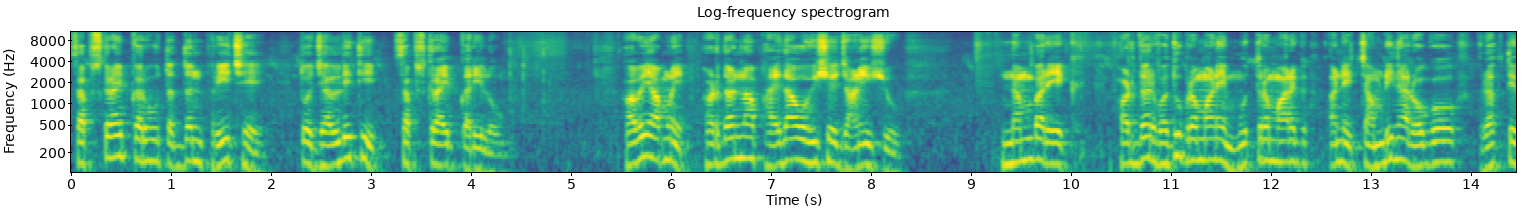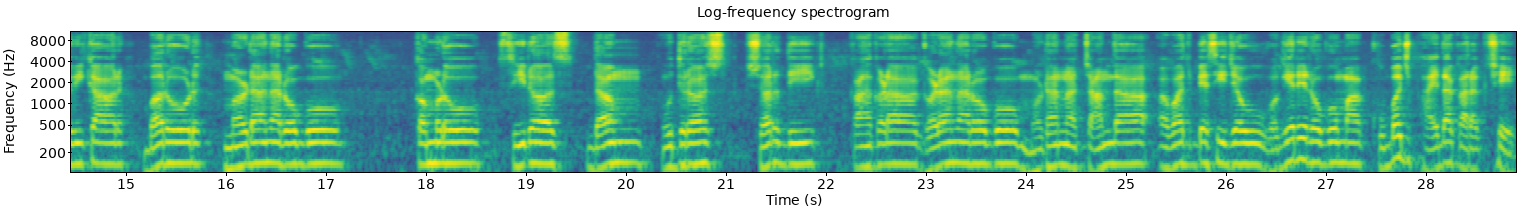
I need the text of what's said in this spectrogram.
સબસ્ક્રાઇબ કરવું તદ્દન ફ્રી છે. તો જલ્દીથી સબસ્ક્રાઈબ કરી લો. હવે આપણે હળદરના ફાયદાઓ વિશે જાણીશું. નંબર એક, હળદર વધુ પ્રમાણે મૂત્રમાર્ગ અને ચામડીના રોગો, રક્તવિકાર, બરોડ, મરડાના રોગો, કમળો, સિરસ, દમ, ઉધરસ, શરદી, કાંકડા, ગળાના રોગો, મોઢાના ચાંદા, અવાજ બેસી જવું વગેરે રોગોમાં ખૂબ જ ફાયદાકારક છે.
